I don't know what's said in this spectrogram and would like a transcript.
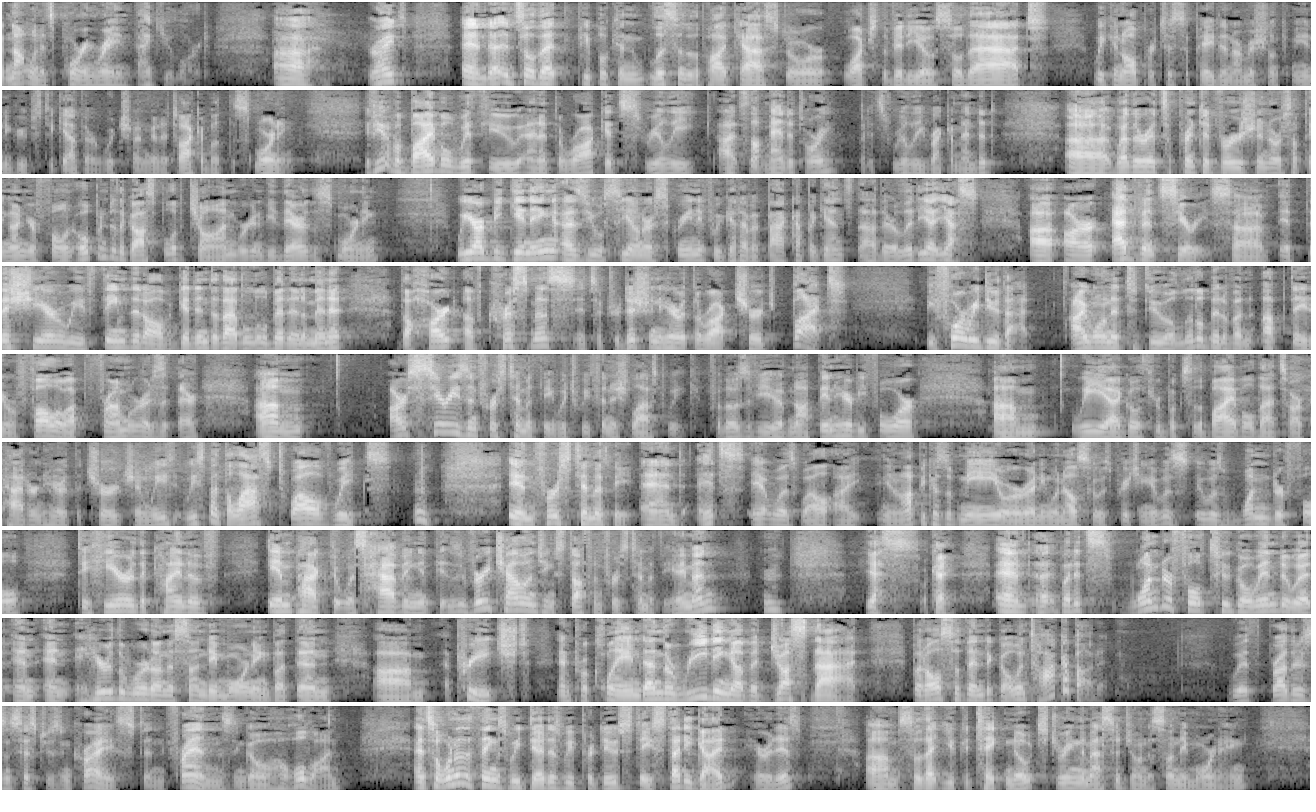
But not when it's pouring rain. Thank you, Lord. Uh, right? And, uh, and so that people can listen to the podcast or watch the video so that we can all participate in our missional community groups together, which I'm going to talk about this morning. If you have a Bible with you, and at the Rock, it's really, uh, it's not mandatory, but it's really recommended. Uh, whether it's a printed version or something on your phone, open to the Gospel of John. We're going to be there this morning. We are beginning, as you will see on our screen, if we could have it back up against uh, there, Lydia. Yes, uh, our Advent series. Uh, it, this year we've themed it. I'll get into that a little bit in a minute. The heart of Christmas. It's a tradition here at the Rock Church. But before we do that, I wanted to do a little bit of an update or follow up from where is it there? Um, our series in First Timothy, which we finished last week. For those of you who have not been here before, um, we uh, go through books of the Bible. That's our pattern here at the church. And we, we spent the last 12 weeks in First Timothy, and it's it was well, I you know not because of me or anyone else who was preaching. It was it was wonderful to hear the kind of impact it was having. It was very challenging stuff in First Timothy. Amen. Yes, okay. And, uh, but it's wonderful to go into it and, and hear the word on a Sunday morning, but then um, preached and proclaimed, and the reading of it, just that, but also then to go and talk about it with brothers and sisters in Christ and friends and go, hold on. And so one of the things we did is we produced a study guide. Here it is. Um, so that you could take notes during the message on a Sunday morning.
